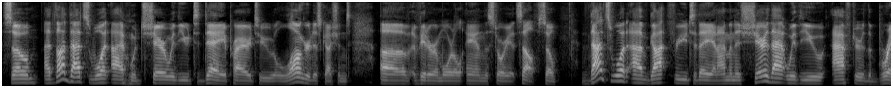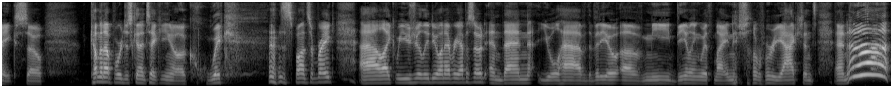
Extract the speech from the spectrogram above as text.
So I thought that's what I would share with you today prior to longer discussions of Vader Immortal and the story itself. So that's what I've got for you today, and I'm going to share that with you after the break. So coming up, we're just going to take, you know, a quick sponsor break, uh, like we usually do on every episode, and then you will have the video of me dealing with my initial reactions and ah,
